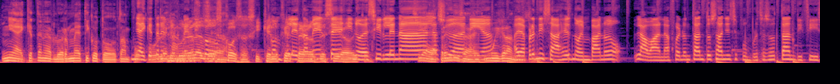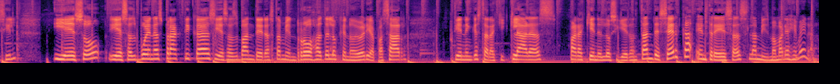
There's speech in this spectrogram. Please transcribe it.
Ni hay que tenerlo hermético todo tampoco. Ni hay que tenerlo de las hermético. dos cosas. Y que lo que completamente decía y no decirle nada Sí, a la ciudadanía. muy grandes, hay sí. aprendizajes, no en vano La Habana fueron tantos años y fue un proceso tan difícil. Y eso, y esas buenas prácticas y esas banderas también rojas de lo que no debería pasar, tienen que estar aquí claras para quienes lo siguieron tan de cerca, entre esas la misma María Jimena.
